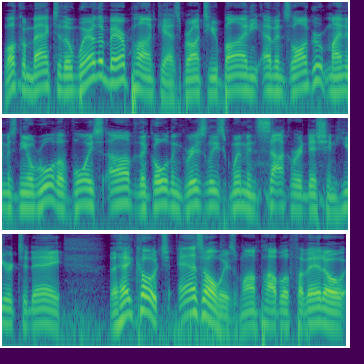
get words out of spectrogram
Welcome back to the Where the Bear podcast, brought to you by the Evans Law Group. My name is Neal Ruhl, the voice of the Golden Grizzlies Women's Soccer Edition here today. The head coach, as always, Juan Pablo Favero,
